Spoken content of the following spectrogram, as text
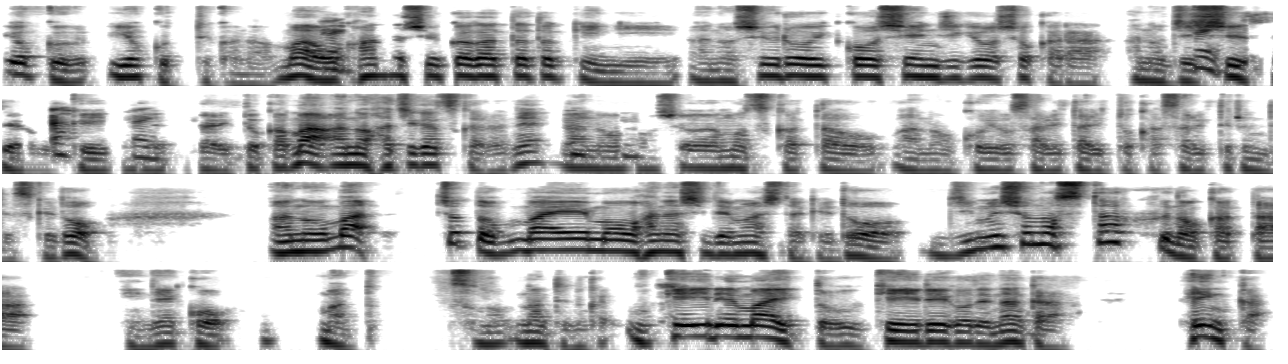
よく、よくっていうかな。まあ、はい。お話伺ったときに、あの、就労移行支援事業所から、あの、実習生を受け入れたりとか、まあ、あの、8月からね、うんあの、障害を持つ方を、あの、雇用されたりとかされてるんですけど、あの、まあ、ちょっと前もお話出ましたけど、事務所のスタッフの方にね、こう、まあ、その、なんていうのか、受け入れ前と受け入れ後でなんか変化。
